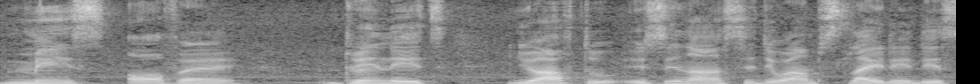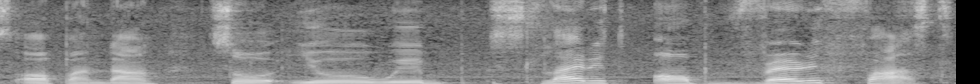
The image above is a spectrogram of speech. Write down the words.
means of uh, doing it. You have to you see now see the way i'm sliding this up and down. So you will slide it up very fast.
